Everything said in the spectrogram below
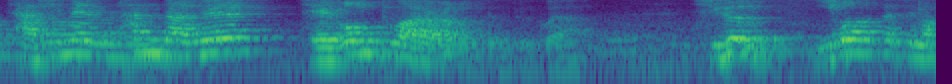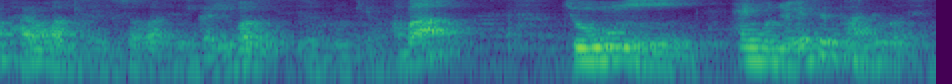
자신의 판단을 재검토하라고 했을 거야. 지금 2번 선택지만 바로 가도 되셔봤으니까 2번 선택지를 볼게요. 봐봐. 종이 행군 중에 슬퍼하는 것은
